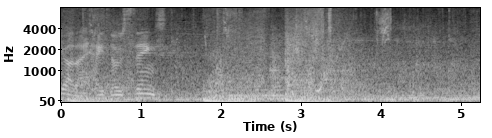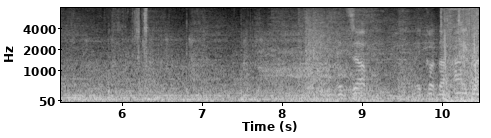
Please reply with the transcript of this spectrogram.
God, I hate those things. Heads up. They've got the high ground.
